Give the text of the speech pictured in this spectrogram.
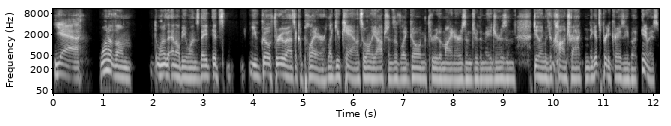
Yeah, one of them one of the MLB ones they it's you go through as like a player. Like you can. That's one of the options of like going through the minors and through the majors and dealing with your contract and it gets pretty crazy but anyways.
